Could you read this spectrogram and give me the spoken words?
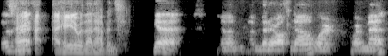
He was right. I, I, I, hate it when that happens. Yeah, um, I'm better off now where where I'm at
